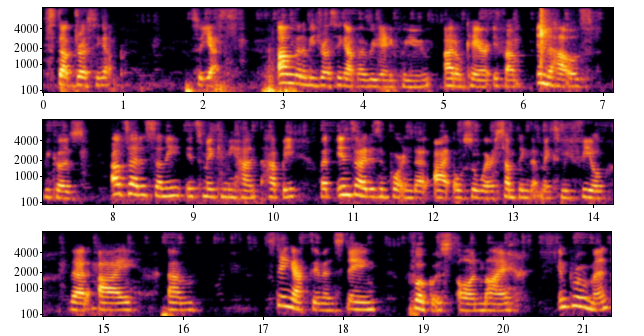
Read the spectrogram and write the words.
stop dressing up. So yes, I'm gonna be dressing up every day for you. I don't care if I'm in the house because outside is sunny, it's making me ha happy, but inside is important that I also wear something that makes me feel that I am staying active and staying focused on my improvement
